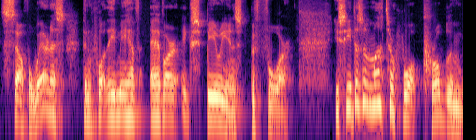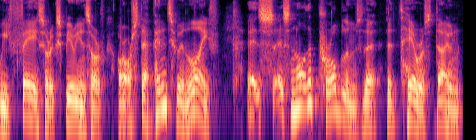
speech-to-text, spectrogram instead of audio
self-awareness than what they may have ever experienced before. You see, it doesn't matter what problem we face or experience or, or, or step into in life. It's it's not the problems that that tear us down.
